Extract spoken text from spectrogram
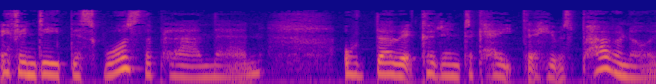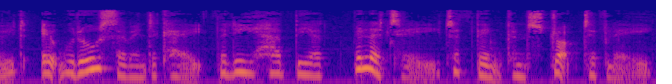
If indeed this was the plan, then, although it could indicate that he was paranoid, it would also indicate that he had the ability to think constructively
